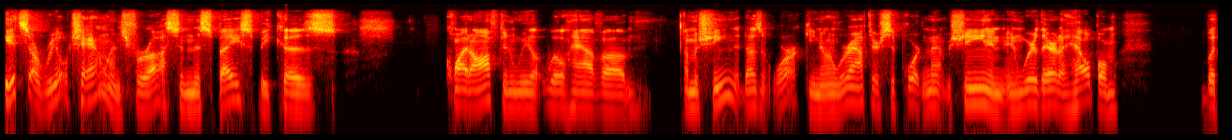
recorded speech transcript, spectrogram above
It's a real challenge for us in this space because quite often we'll, we'll have a, a machine that doesn't work, you know, and we're out there supporting that machine and, and we're there to help them. But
